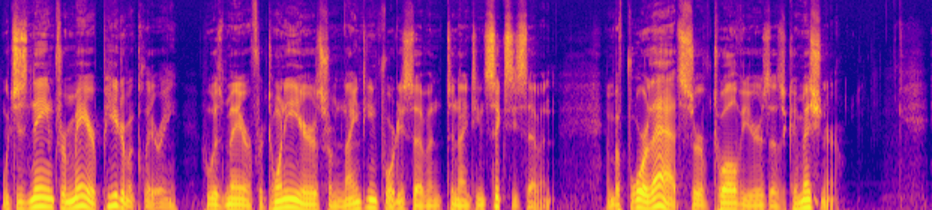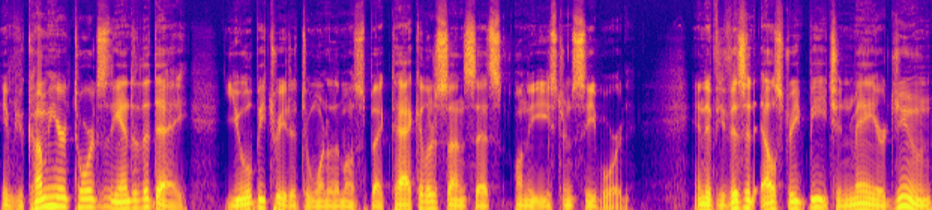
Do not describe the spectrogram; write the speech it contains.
which is named for Mayor Peter Maclearie, who was mayor for 20 years from 1947 to 1967, and before that served 12 years as a commissioner. If you come here towards the end of the day, you will be treated to one of the most spectacular sunsets on the eastern seaboard. And if you visit L Street Beach in May or June,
